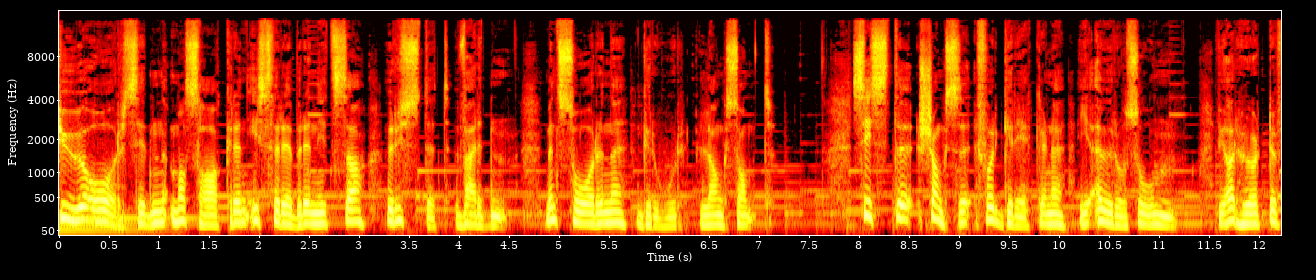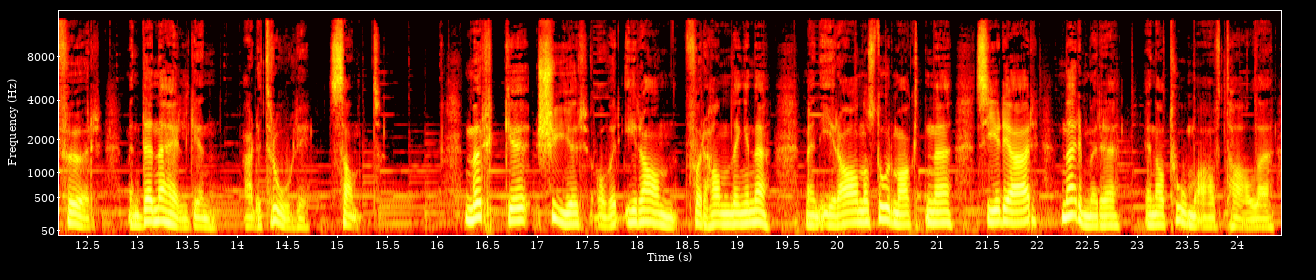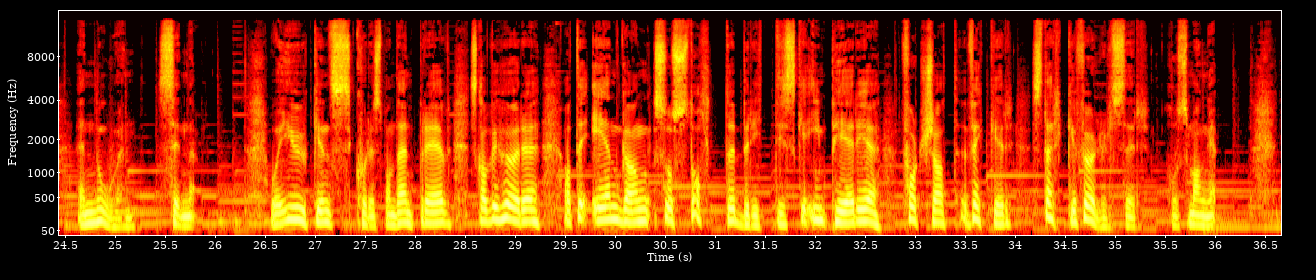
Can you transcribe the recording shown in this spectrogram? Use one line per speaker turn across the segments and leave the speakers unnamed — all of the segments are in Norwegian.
20 år siden massakren i Srebrenica rystet verden, men sårene gror langsomt. Siste sjanse for grekerne i eurosonen. Vi har hørt det før, men denne helgen er det trolig sant. Mørke skyer over Iran-forhandlingene, men Iran og stormaktene sier de er nærmere en atomavtale enn noensinne. Og i ukens korrespondentbrev skal vi høre at det en gang så stolte britiske imperiet fortsatt vekker sterke følelser hos mange.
